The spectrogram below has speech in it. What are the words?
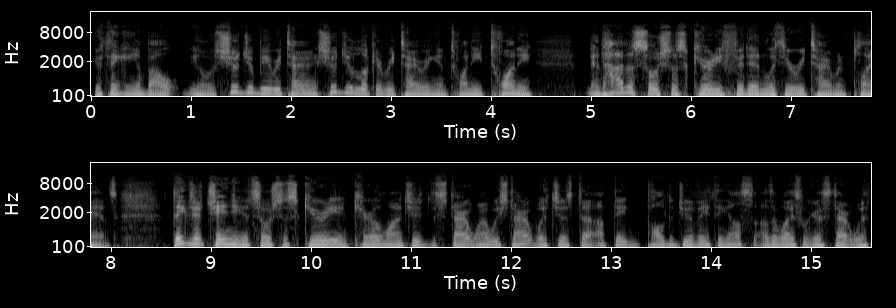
You're thinking about, you know, should you be retiring? Should you look at retiring in 2020? And how does Social Security fit in with your retirement plans? Things are changing in Social Security. And Carol, why don't you start? Why don't we start with just uh, update? Paul, did you have anything else? Otherwise, we're going to start with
